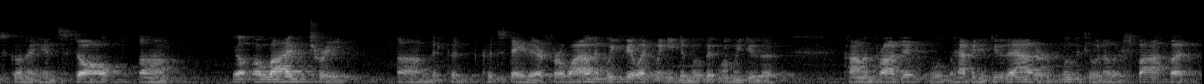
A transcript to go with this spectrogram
is gonna install, um, you know, a live tree, um, that could, could stay there for a while. And if we feel like we need to move it when we do the common project, we'll be happy to do that or move it to another spot. But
